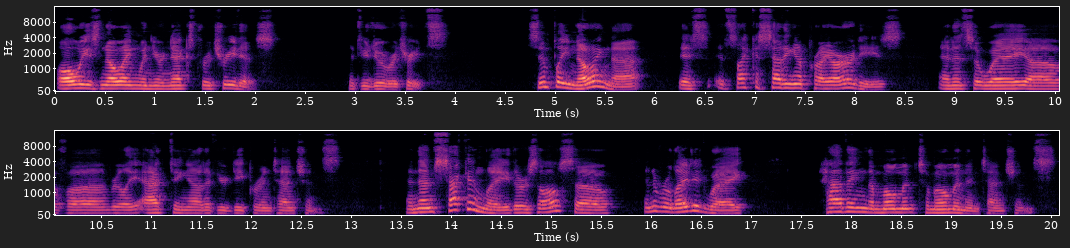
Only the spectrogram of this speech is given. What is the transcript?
always knowing when your next retreat is, if you do retreats. Simply knowing that, it's, it's like a setting of priorities, and it's a way of uh, really acting out of your deeper intentions. And then, secondly, there's also, in a related way, having the moment to moment intentions.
